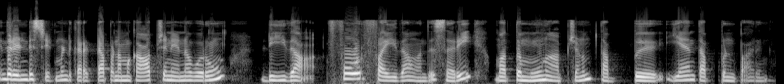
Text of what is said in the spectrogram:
இந்த ரெண்டு ஸ்டேட்மெண்ட் கரெக்டாக அப்போ நமக்கு ஆப்ஷன் என்ன வரும்? டி தான். ஃபோர் ஃபைவ் தான் வந்து சரி. மொத்த மூணு ஆப்ஷனும் தப்பு. ஏன் தப்புன்னு பாருங்கள்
